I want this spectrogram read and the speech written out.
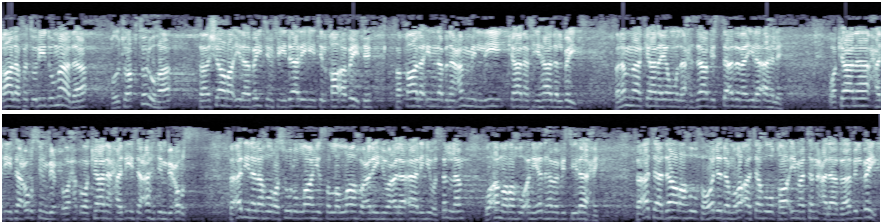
قال فتريد ماذا؟ قلت أقتلها. فأشار إلى بيت في داره تلقاء بيته. فقال إن ابن عم لي كان في هذا البيت. فلما كان يوم الأحزاب استأذن إلى أهله. وكان حديث عرس وكان حديث عهد بعرس. فأذن له رسول الله صلى الله عليه وعلى آله وسلم وأمره أن يذهب بسلاحه. فأتى داره فوجد امرأته قائمة على باب البيت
